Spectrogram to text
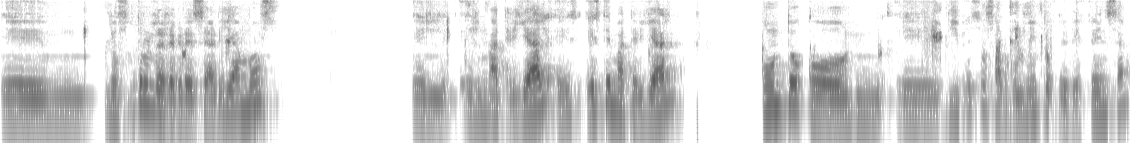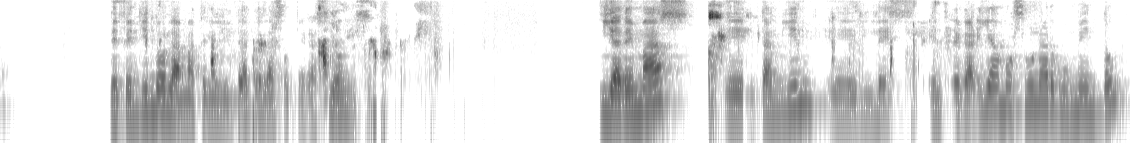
Em, nosotros le regresaríamos el, el material, este material, junto con eh, diversos argumentos de defensa, defendiendo la materialidad de las operaciones. Y además, eh, también eh, les entregaríamos un argumento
